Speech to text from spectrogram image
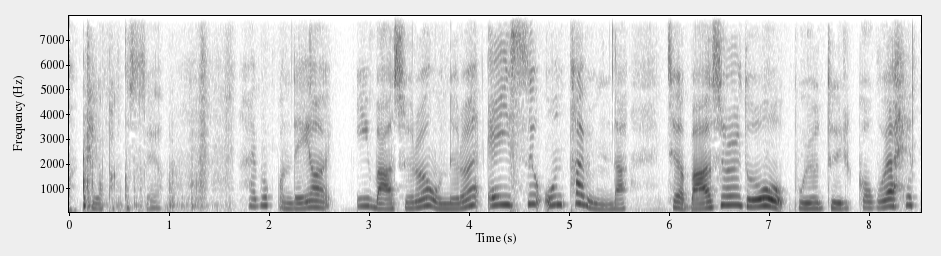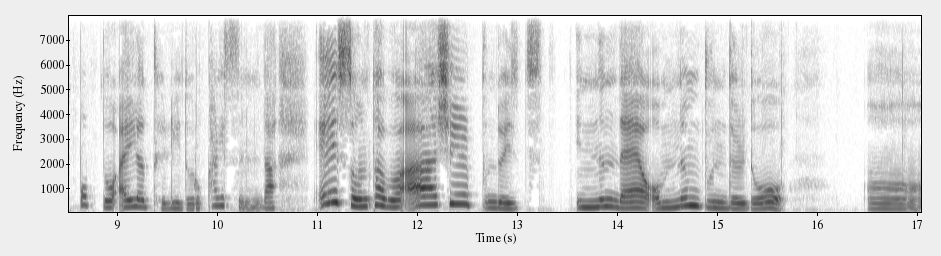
제가 바꿨어요. 해볼 건데요. 이 마술은 오늘은 에이스 온탑입니다. 제가 마술도 보여드릴 거고요. 해법도 알려드리도록 하겠습니다. 에이스 온탑은 아실 분도 있, 있는데 없는 분들도 어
